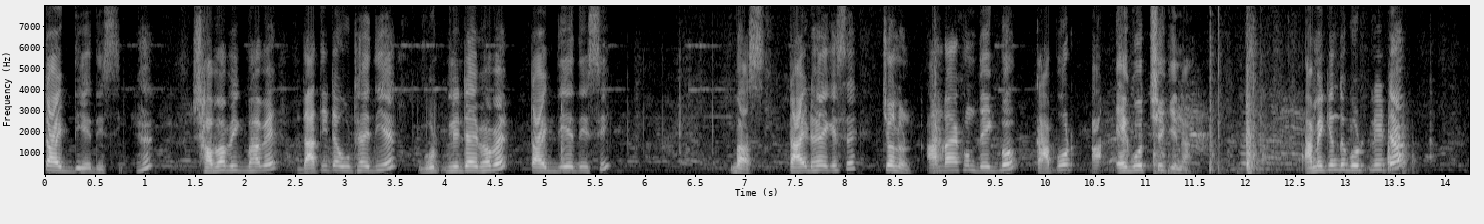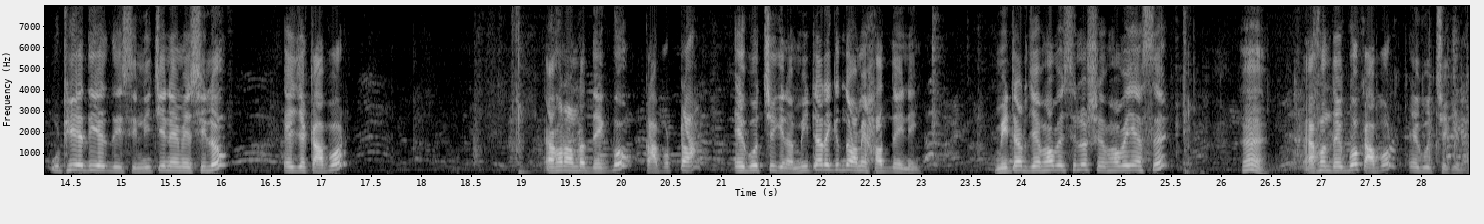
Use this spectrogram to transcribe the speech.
টাইট দিয়ে দিছি হ্যাঁ? স্বাভাবিকভাবে দাঁতিটা উঠাই দিয়ে গুটলিটা এইভাবে টাইট দিয়ে দিছি। বাস টাইট হয়ে গেছে। চলুন, আমরা এখন দেখব কাপড় এগোচ্ছে কি না আমি কিন্তু গুটলিটা উঠিয়ে দিয়ে দিয়েছি নিচে নেমেছিল এই যে কাপড়। এখন আমরা দেখব কাপড়টা এগোচ্ছে কিনা। মিটারে কিন্তু আমি হাত দিই নেই। মিটার যেভাবে ছিল, সেভাবেই আছে। হ্যাঁ এখন দেখব কাপড় এগুচ্ছে কিনা।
